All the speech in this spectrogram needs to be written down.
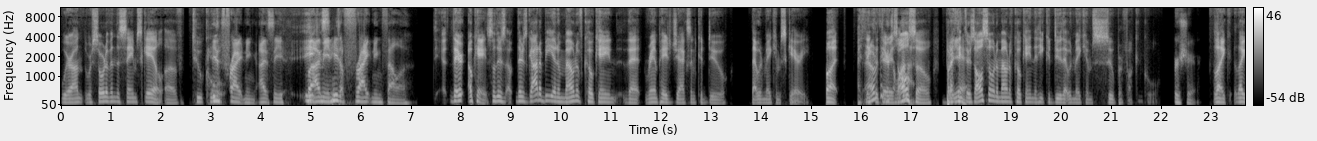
we're on, we're sort of in the same scale of too cool. He's frightening. I see, but I mean, he's a frightening fella. there okay so there's there's got to be an amount of cocaine that rampage jackson could do that would make him scary but i think don't that think there is also but, but i yeah. think there's also an amount of cocaine that he could do that would make him super fucking cool For sure. like like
